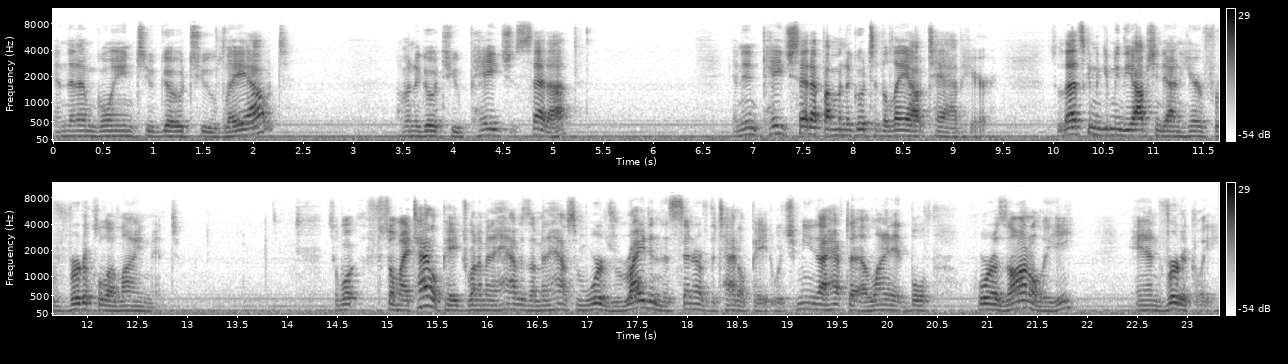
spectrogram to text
And then I'm going to go to Layout. I'm going to go to Page Setup. And in Page Setup, I'm going to go to the Layout tab here. So that's going to give me the option down here for vertical alignment. So what, so my title page, what I'm going to have is I'm going to have some words right in the center of the title page, which means I have to align it both horizontally and vertically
